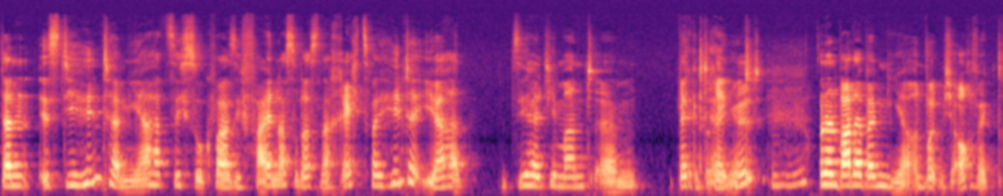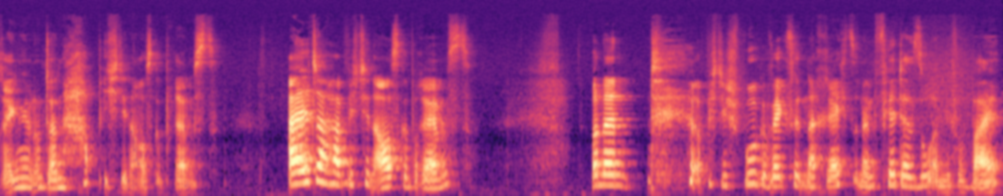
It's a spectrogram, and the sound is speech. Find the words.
Dann ist die hinter mir, hat sich so quasi fallen lassen ist nach rechts, weil hinter ihr hat sie halt jemand ähm, weggedrängelt. Mhm. Und dann war der bei mir und wollte mich auch wegdrängeln und dann hab ich den ausgebremst. Alter, habe ich den ausgebremst. Und dann habe ich die Spur gewechselt nach rechts und dann fährt er so an mir vorbei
